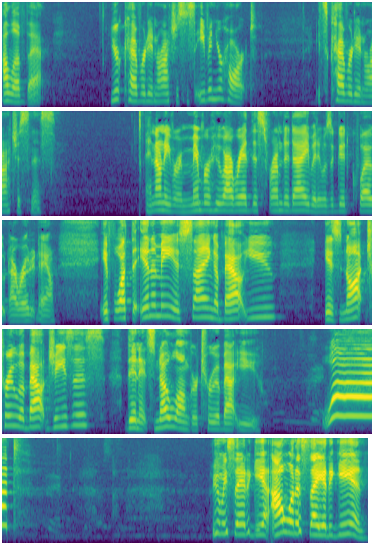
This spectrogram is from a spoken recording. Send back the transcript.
I love that. You're covered in righteousness, even your heart. It's covered in righteousness. And I don't even remember who I read this from today, but it was a good quote, and I wrote it down. If what the enemy is saying about you is not true about Jesus, then it's no longer true about you. What? You want me to say it again? I want to say it again.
